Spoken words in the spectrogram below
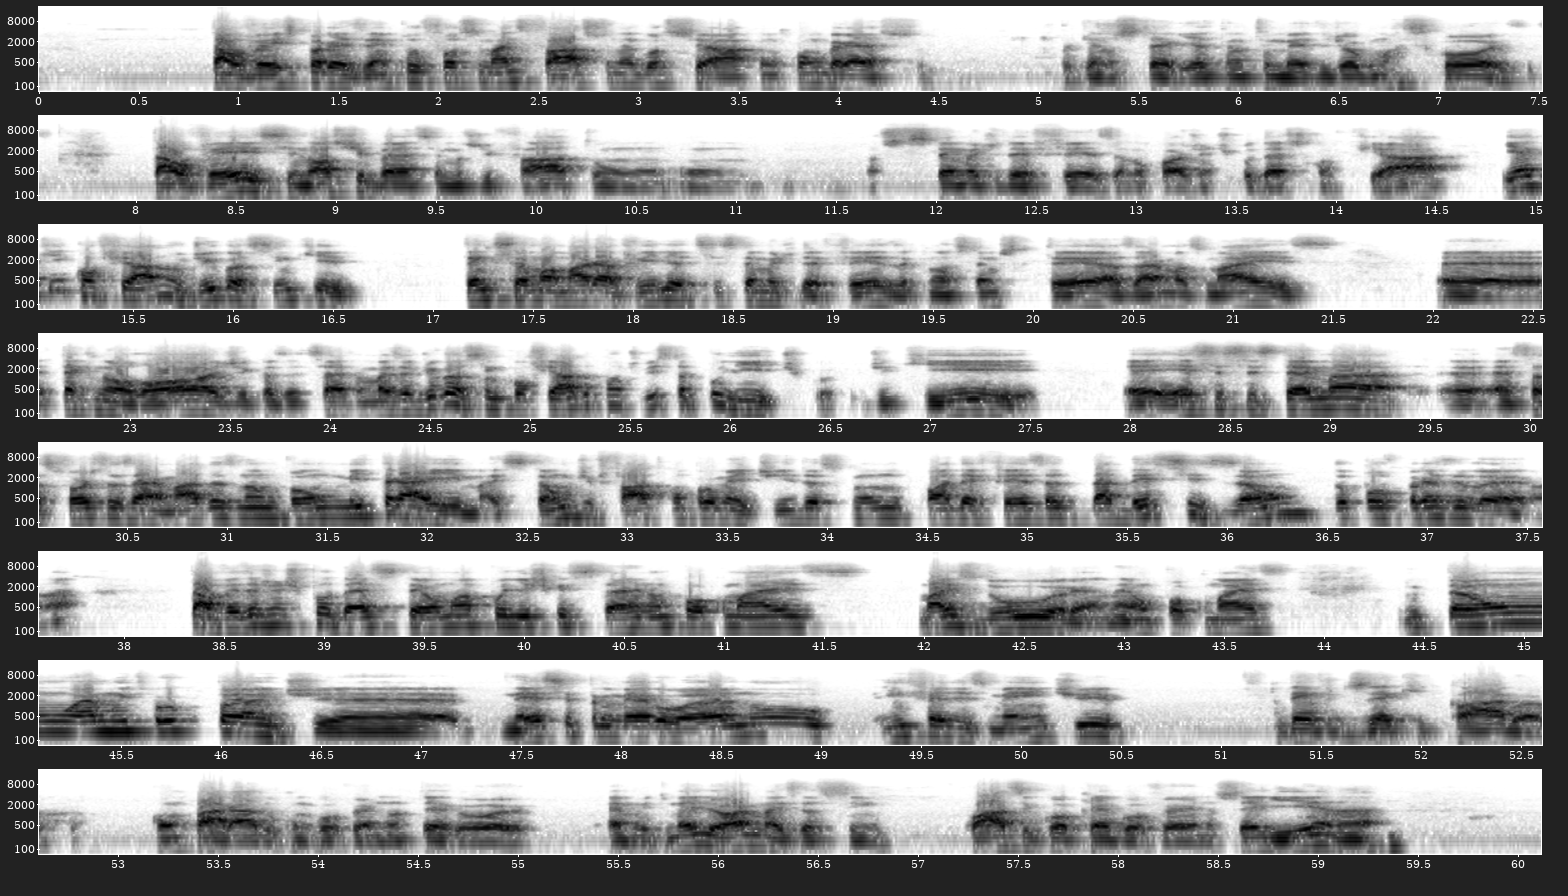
Talvez, por exemplo, fosse mais fácil negociar com o Congresso, porque não teria tanto medo de algumas coisas talvez, se nós tivéssemos de fato um, um, um, sistema de defesa no qual a gente pudesse confiar, e aqui confiar não digo assim que tem que ser uma maravilha de sistema de defesa, que nós temos que ter as armas mais é, tecnológicas, etc. Mas eu digo assim, confiar do ponto de vista político, de que é, esse sistema, é, essas forças armadas não vão me trair, mas estão de fato comprometidas com, com a defesa da decisão do povo brasileiro, né? Talvez a gente pudesse ter uma política externa um pouco mais, mais dura, né? um pouco mais. Então é muito preocupante. É, nesse primeiro ano, infelizmente, devo dizer que, claro, comparado com o governo anterior, é muito melhor, mas assim, quase qualquer governo seria, né?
